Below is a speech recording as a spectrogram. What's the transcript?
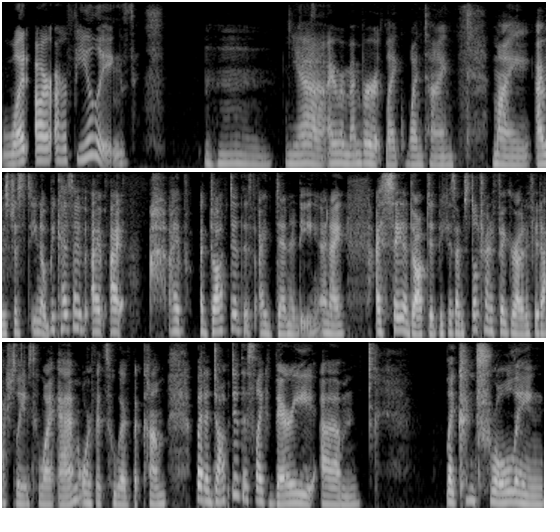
what are our feelings hmm Yeah, I remember like one time my I was just, you know, because I've I've I I've adopted this identity and I I say adopted because I'm still trying to figure out if it actually is who I am or if it's who I've become, but adopted this like very um like controlling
